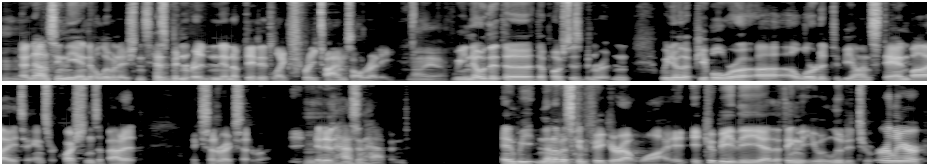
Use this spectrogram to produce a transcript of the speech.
mm-hmm. announcing the end of Illuminations has been written and updated like three times already. Oh yeah. We know that the the post has been written. We know that people were uh, alerted to be on standby to answer questions about it, et cetera, et cetera. Mm-hmm. And it hasn't happened. And we none of us can figure out why. It, it could be the uh, the thing that you alluded to earlier,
